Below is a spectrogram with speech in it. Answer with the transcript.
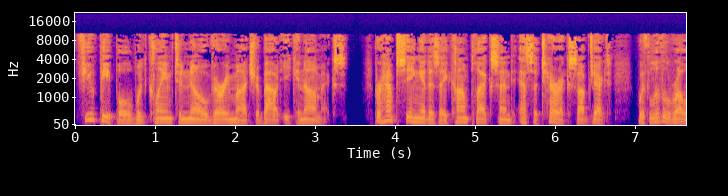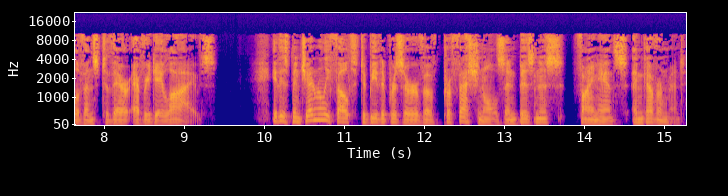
Few people would claim to know very much about economics, perhaps seeing it as a complex and esoteric subject with little relevance to their everyday lives. It has been generally felt to be the preserve of professionals in business, finance, and government.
